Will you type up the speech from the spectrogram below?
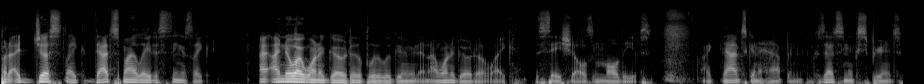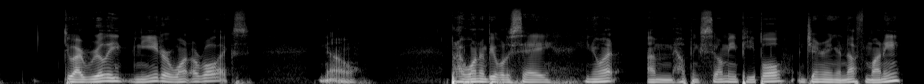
But I just like that's my latest thing. Is like I, I know I want to go to the Blue Lagoon and I want to go to like the Seychelles and Maldives. Like that's to happen because that's an experience. Do I really need or want a Rolex? No. But I want to be able to say, you know what? I'm helping so many people and generating enough money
